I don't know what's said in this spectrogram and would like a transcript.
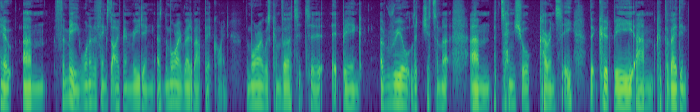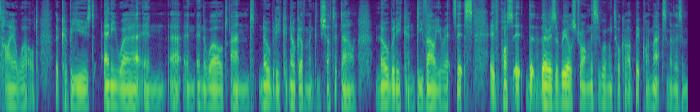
you know, um, for me, one of the things that I've been reading, as the more I read about Bitcoin, the more I was converted to it being a real legitimate um, potential currency that could be um, could pervade the entire world, that could be used anywhere in uh, in in the world, and nobody, can, no government can shut it down. Nobody can devalue it. It's it's possible. It, there is a real strong. This is when we talk about Bitcoin maximalism.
